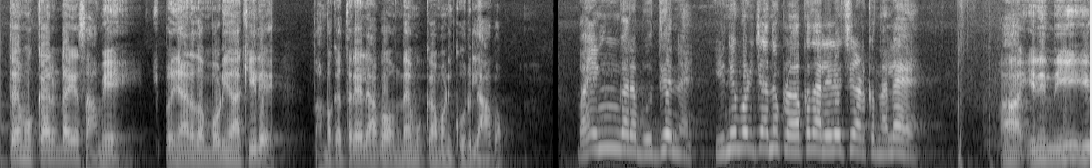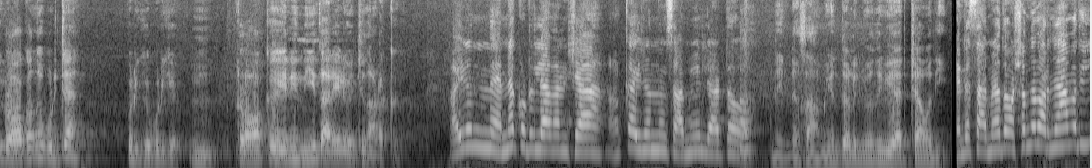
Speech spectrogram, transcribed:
പത്തേ മുക്കാലുണ്ടായ സമയേ. ഇപ്പം ഞാനത് ഒമ്പത് മണിയാക്കിയില്ലേ? നമുക്ക് എത്രയാ ലാഭം? ഒന്നേ മുക്കാൽ മണിക്കൂർ ലാഭം. ഭയങ്കര ബുദ്ധി തന്നെ. ഇനി പിടിച്ചാന്ന് ക്ലോക്ക് തലയിൽ വെച്ച് കിടക്കുന്നല്ലേ? ആ ഇനി നീ ഈ ക്ലോക്ക് ഒന്ന് പിടിച്ചേ? പിടിക്കൂ പിടിക്കൂ. ക്ലോക്ക് ഇനി നീ തലയിൽ വെച്ച് നടക്ക്. അതിനൊന്നും എന്നെ കൊണ്ടില്ല മനുഷ്യ നമുക്ക് അതിനൊന്നും സമയമില്ല കേട്ടോ നിന്റെ സമയം തെളിഞ്ഞു എന്ന് വിചാരിച്ചാ മതി. എന്റെ സമയദോഷം എന്ന് പറഞ്ഞാ മതി.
